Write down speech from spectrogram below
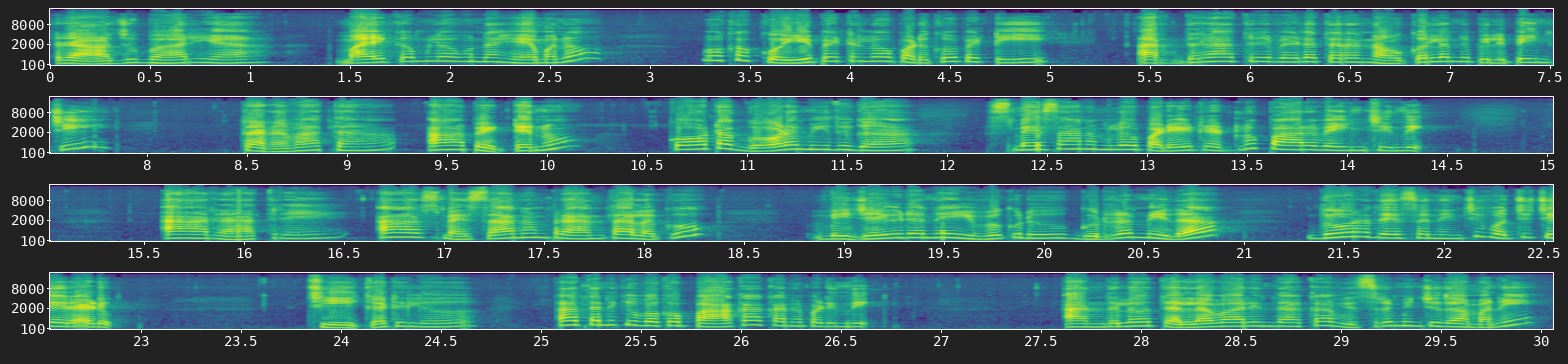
రాజు భార్య మైకంలో ఉన్న హేమను ఒక కొయ్యిపెట్టెలో పడుకోబెట్టి అర్ధరాత్రి వేళ తన నౌకర్లను పిలిపించి తర్వాత ఆ పెట్టెను కోట గోడ మీదుగా శ్మశానంలో పడేటట్లు పారవేయించింది. ఆ రాత్రే ఆ శ్మశానం ప్రాంతాలకు విజయుడనే యువకుడు గుర్రం మీద దూరదేశం నుంచి వచ్చి చేరాడు. చీకటిలో అతనికి ఒక పాక కనపడింది. అందులో తెల్లవారిందాకా విశ్రమించుదామని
